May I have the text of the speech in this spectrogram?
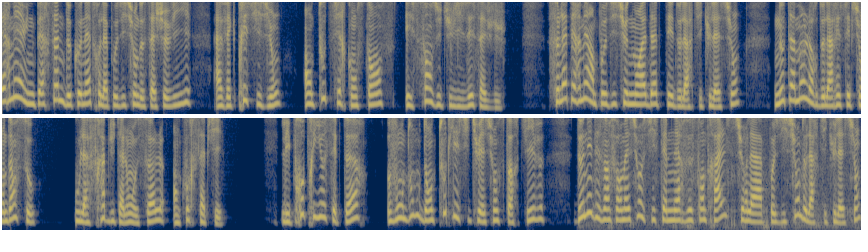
permet à une personne de connaître la position de sa cheville avec précision, en toutes circonstances et sans utiliser sa vue. Cela permet un positionnement adapté de l'articulation, notamment lors de la réception d'un saut ou la frappe du talon au sol en course à pied. Les propriocepteurs vont donc dans toutes les situations sportives donner des informations au système nerveux central sur la position de l'articulation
